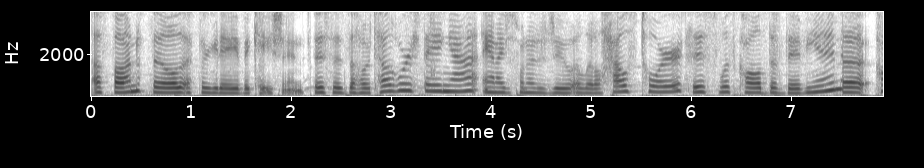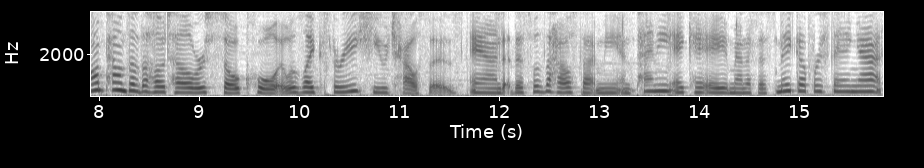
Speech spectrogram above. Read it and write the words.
a fun-filled three-day vacation. This is the hotel we're staying at, and I just wanted to do a little house tour. This was called the Vivian. The compounds of the hotel were so cool. It was like three huge houses, and this was the house that me and Penny, aka Manifest Makeup, were staying at.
